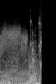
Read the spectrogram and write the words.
you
